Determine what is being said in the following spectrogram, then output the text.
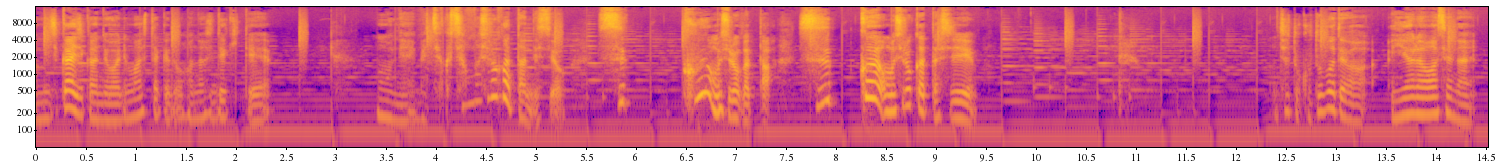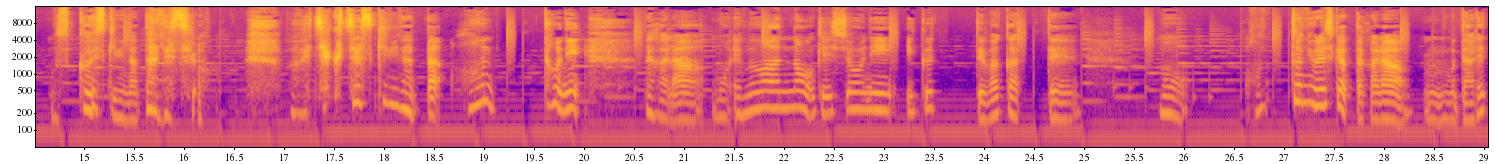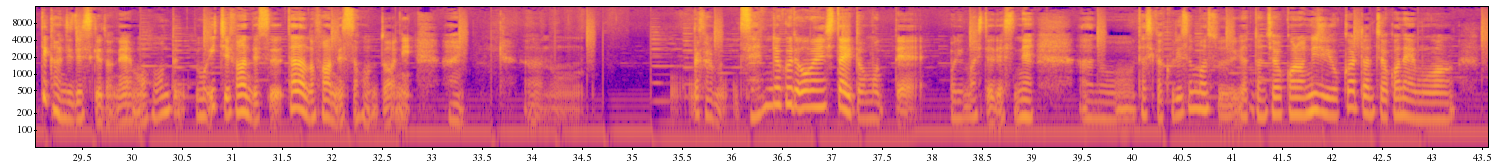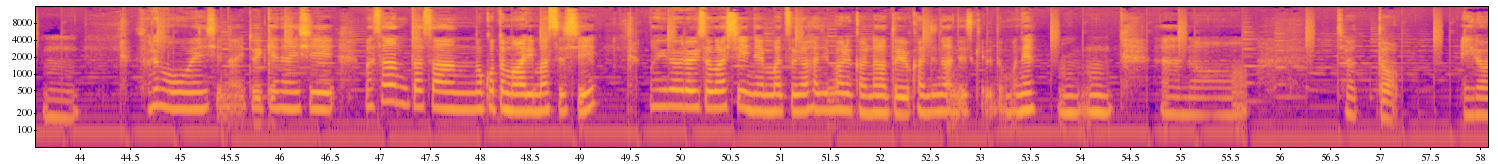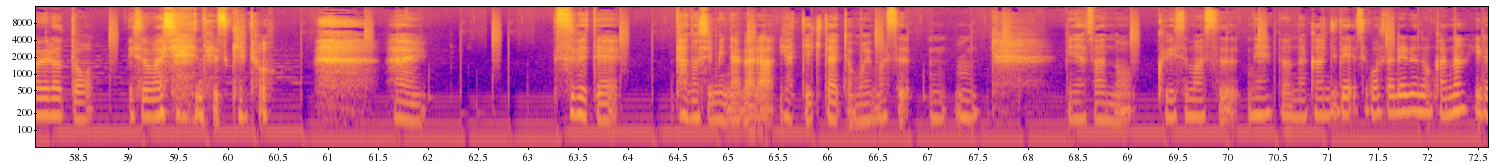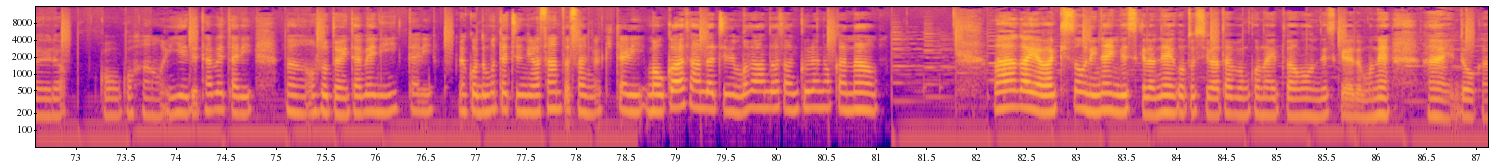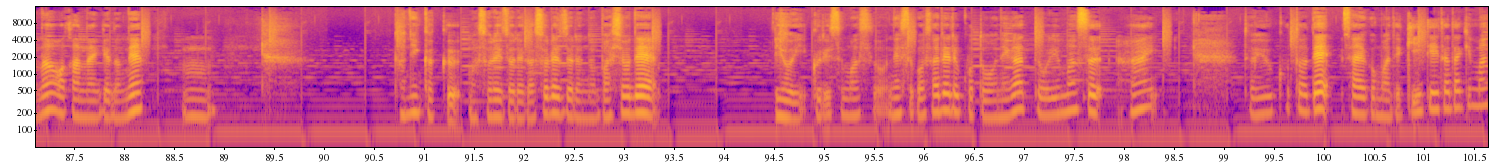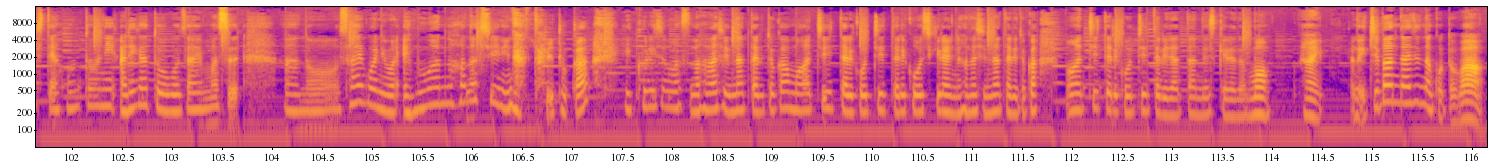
あ、短い時間ではありましたけど、お話できて、もうね、めちゃくちゃ面白かったんですよ。すっごい面白かった。すっごい面白かったし、ちょっと言葉では言い表せない。もうすっごい好きになったんですよ。めちゃくちゃ好きになった。本当に。だから、もう M1 の決勝に行くってって分かって、もう本当に嬉しかったから、うん、もう誰って感じですけどね。もう本当に、もう一ファンです。ただのファンです、本当に。はい。あの、だからもう全力で応援したいと思っておりましてですね、あの、確かクリスマスやったんちゃうかな ?24 日やったんちゃうかな ?M1。うん。それも応援しないといけないし、まあ、サンタさんのこともありますし、まあ、いろいろ忙しい年末が始まるかなという感じなんですけれどもね。うんうん。あのー、ちょっと、いろいろと忙しいんですけど、はい。すべて楽しみながらやっていきたいと思います。うんうん。皆さんのクリスマスね、どんな感じで過ごされるのかな？いろいろこうご飯を家で食べたり、まあお外に食べに行ったり、まあ、子供たちにはサンタさんが来たり、まあお母さんたちにもサンタさん来るのかな我が家は来そうにないんですけどね、今年は多分来ないとは思うんですけれどもね。はい、どうかな？わかんないけどね。うん。とにかく、まあ、それぞれがそれぞれの場所で良いクリスマスをね過ごされることを願っております。はいということで、最後まで聞いていただきまして、本当にありがとうございます。あの、最後には M1 の話になったりとか、クリスマスの話になったりとか、もうあっち行ったりこっち行ったり、公式 LINE の話になったりとか、もうあっち行ったりこっち行ったりだったんですけれども、はい。あの、一番大事なことは、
